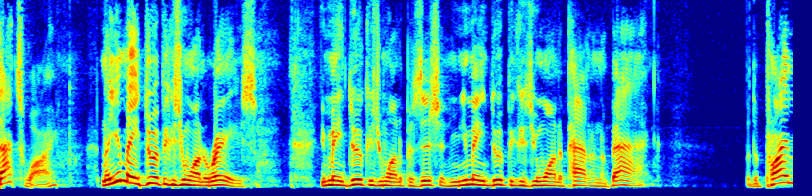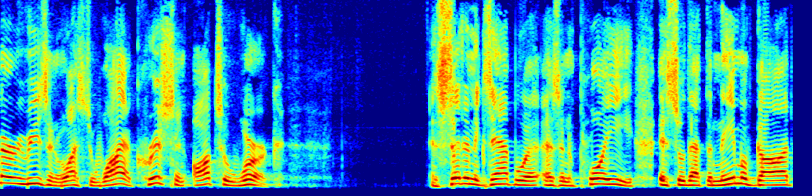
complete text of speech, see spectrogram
That's why. Now, you may do it because you want a raise. You may do it because you want a position. You may do it because you want a pat on the back. But the primary reason as to why a Christian ought to work and set an example as an employee is so that the name of God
